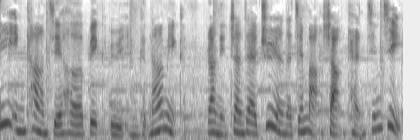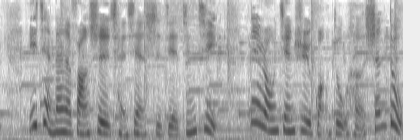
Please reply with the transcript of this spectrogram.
B Income 结合 Big 与 Economic，让你站在巨人的肩膀上看经济，以简单的方式呈现世界经济，内容兼具广度和深度，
